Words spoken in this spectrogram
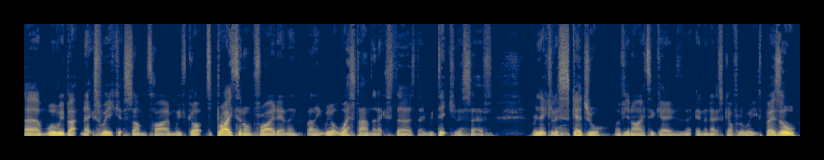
Um, we'll be back next week at some time. We've got Brighton on Friday, and I think, I think we've got West Ham the next Thursday. Ridiculous set of, ridiculous schedule of United games in the, in the next couple of weeks. But it's all,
